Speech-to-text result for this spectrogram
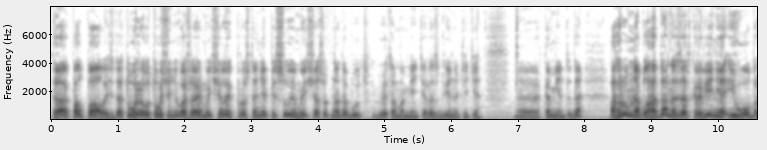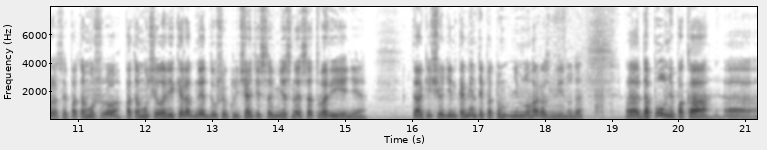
Так, Пал Палыч, да, тоже вот очень уважаемый человек, просто неописуемый. Сейчас вот надо будет в этом моменте раздвинуть эти э, комменты, да. Огромная благодарность за откровения и образы, потому что потому человек и родные души включайте в совместное сотворение. Так, еще один коммент и потом немного раздвину, да. Э, дополню пока, э,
